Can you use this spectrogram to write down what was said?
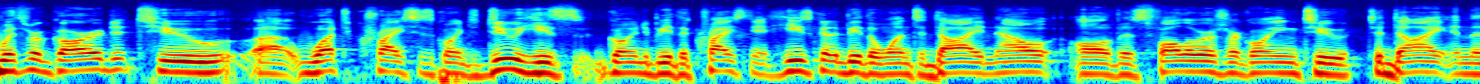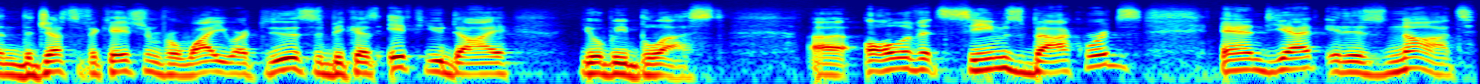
with regard to uh, what Christ is going to do. He's going to be the Christ, and he's going to be the one to die. Now all of his followers are going to, to die, and then the justification for why you are to do this is because if you die, you'll be blessed. Uh, all of it seems backwards, and yet it is not.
